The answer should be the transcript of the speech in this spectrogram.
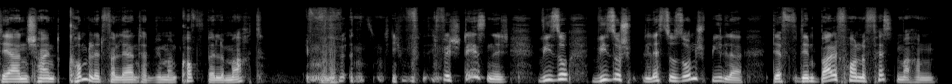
der anscheinend komplett verlernt hat, wie man Kopfbälle macht. Ich, ich verstehe es nicht. Wieso, wieso lässt du so einen Spieler, der den Ball vorne festmachen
